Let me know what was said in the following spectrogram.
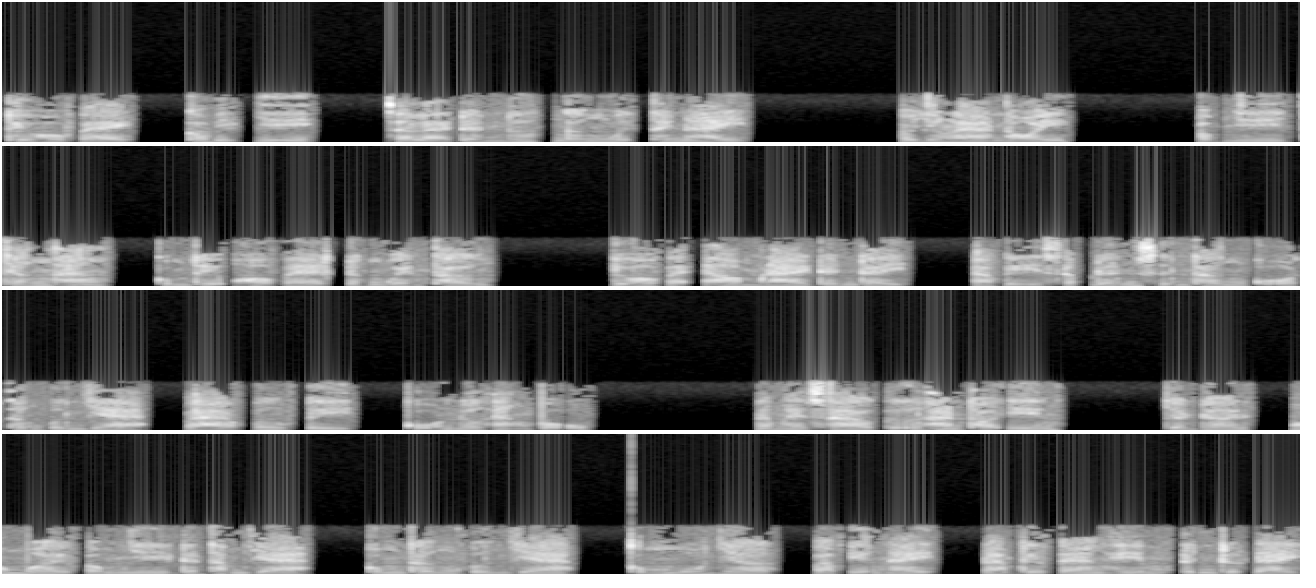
Thiều hồ vệ, có việc gì, sao lại đến nước ngân nguyệt thế này? Hồ Dương La nói, Phong Nhi chấn hẳn cùng thiệu hồ vệ rất quen thân. Thiệu hồ vệ hôm nay đến đây là vì sắp đến sinh thần của thần vương gia và vương phi của nước hàng vũ. Năm ngày sau cử hành thọ yến, cho nên muốn mời Phong Nhi đến tham gia cùng thần vương gia cũng muốn nhờ vào việc này làm tiêu tan hiềm kinh trước đây.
